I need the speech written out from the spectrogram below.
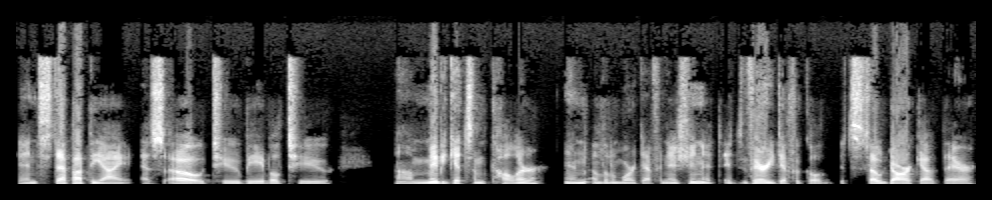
and step up the ISO to be able to um, maybe get some color and a little more definition. It, it's very difficult. It's so dark out there.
